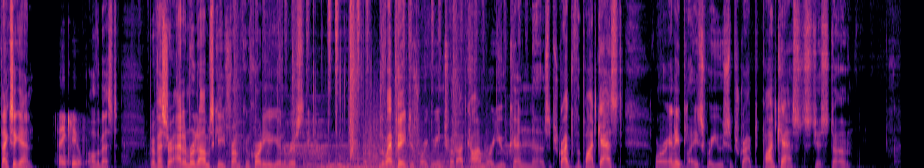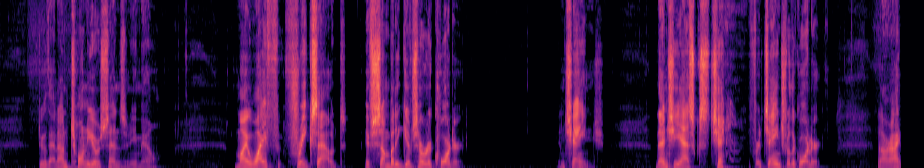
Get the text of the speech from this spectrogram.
Thanks again. Thank you. All the best. Professor Adam Radomsky from Concordia University. The webpage is roygreenshow.com where you can uh, subscribe to the podcast or any place where you subscribe to podcasts. Just uh, do that. Antonio sends an email. My wife freaks out if somebody gives her a quarter and change. Then she asks for change for the quarter. All right.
